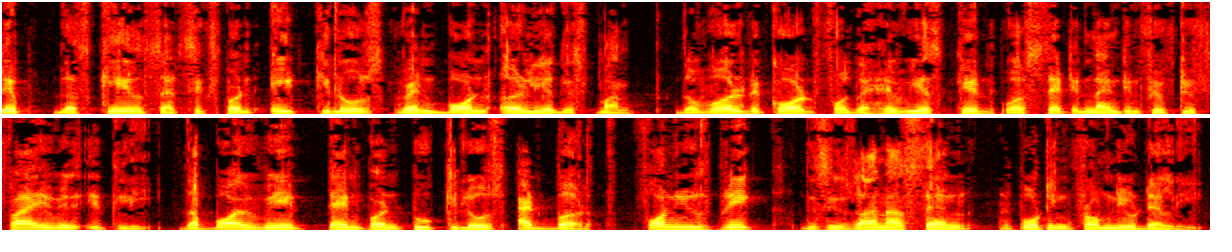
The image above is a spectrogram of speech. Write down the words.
tipped the scales at 6.8 kilos when born earlier this month. The world record for the heaviest kid was set in 1955 in Italy. The boy weighed 10.2 kilos at birth. For Newsbreak, this is Rana Sen reporting from New Delhi.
